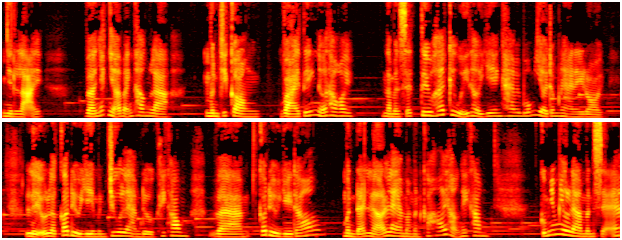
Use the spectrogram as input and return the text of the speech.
nhìn lại và nhắc nhở bản thân là mình chỉ còn vài tiếng nữa thôi là mình sẽ tiêu hết cái quỹ thời gian 24 giờ trong ngày này rồi liệu là có điều gì mình chưa làm được hay không? Và có điều gì đó mình đã lỡ làm mà mình có hối hận hay không? Cũng giống như là mình sẽ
